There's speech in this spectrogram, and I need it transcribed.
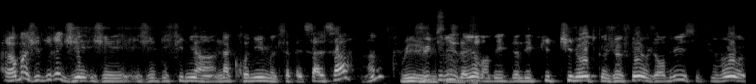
alors, moi, je dirais que j'ai défini un acronyme qui s'appelle SALSA. Hein. J'utilise d'ailleurs dans des, dans des petites keynotes que je fais aujourd'hui, si tu veux. Bon,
